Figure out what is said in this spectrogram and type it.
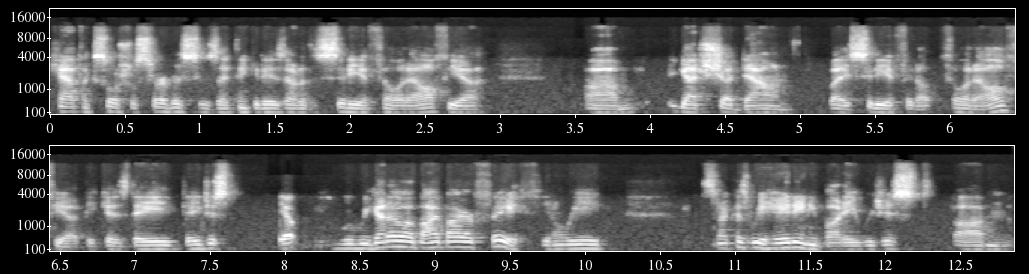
Catholic social services, I think it is out of the city of Philadelphia, um, it got shut down by the city of Philadelphia because they, they just, yep, we, we got to abide by our faith. You know, we, it's not because we hate anybody. We just, um,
